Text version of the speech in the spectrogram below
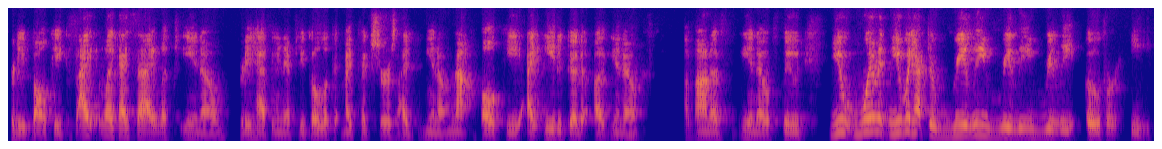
pretty bulky because I, like I said, I look, you know, pretty heavy. And if you go look at my pictures, I, you know, not bulky. I eat a good, uh, you know, amount of, you know, food. You women, you would have to really, really, really overeat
